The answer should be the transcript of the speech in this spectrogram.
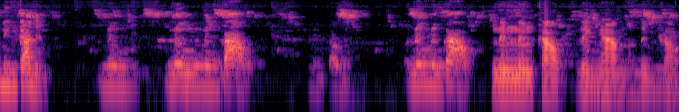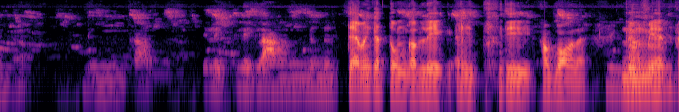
หนึ่งเก้าหนึ่งหนึ่งหนึ่งหนึ่งเก้าหนึ่งเก้าหนึ่ง หนึ่งหนึ่งเก้า119เลขงามเนาะ19หนึ่งหนึ่งเก้าเป็นเลขเลขรางหนึ่งหนึ่งแต่มันก็ตรงกับเลขไอ้ที่เขาบอกเลย1เมตร9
